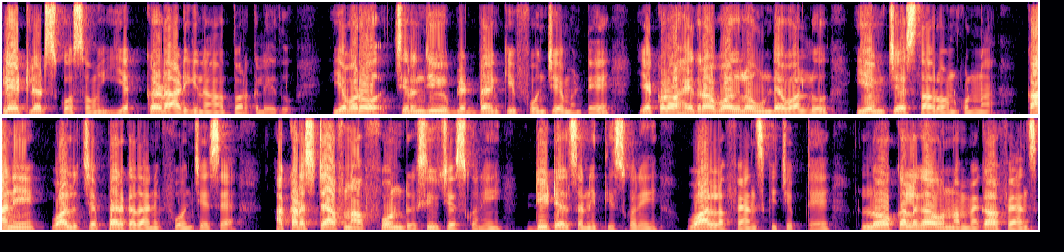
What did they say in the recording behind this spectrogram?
ప్లేట్లెట్స్ కోసం ఎక్కడ అడిగినా దొరకలేదు. ఎవరో చిరంజీవి బ్లడ్ బ్యాంక్కి ఫోన్ చేయమంటే ఎక్కడో హైదరాబాదులో ఉండేవాళ్ళు ఏం చేస్తారు అనుకున్నా. కానీ వాళ్ళు చెప్పారు కదా అని ఫోన్ చేశా. అక్కడ స్టాఫ్ నా ఫోన్ రిసీవ్ చేసుకొని డీటెయిల్స్ అన్ని తీసుకొని వాళ్ళ ఫ్యాన్స్కి చెప్తే లోకల్గా ఉన్న మెగా ఫ్యాన్స్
